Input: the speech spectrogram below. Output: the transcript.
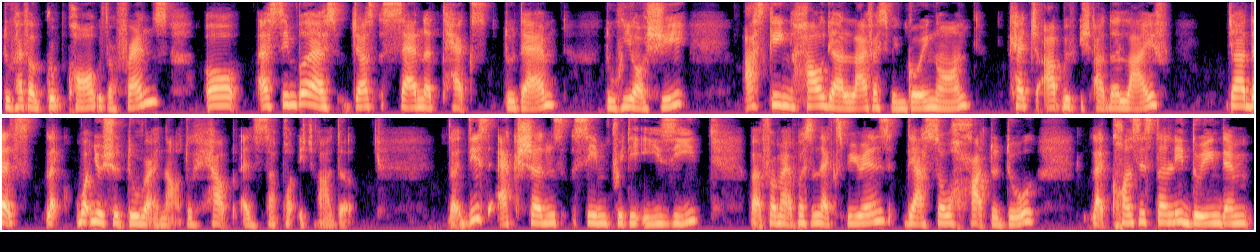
to have a group call with your friends, or as simple as just send a text to them, to he or she, asking how their life has been going on, catch up with each other life. Yeah, that's like what you should do right now to help and support each other. Like these actions seem pretty easy, but from my personal experience, they are so hard to do. Like consistently doing them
